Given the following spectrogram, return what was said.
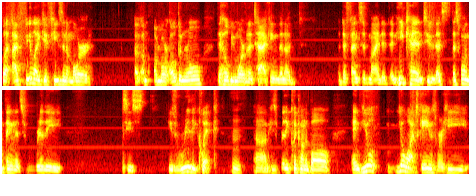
but I feel like if he's in a more a, a more open role, that he'll be more of an attacking than a, a defensive minded, and he can too. That's that's one thing that's really he's he's really quick. Hmm. Um, he's really quick on the ball, and you'll you'll watch games where he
